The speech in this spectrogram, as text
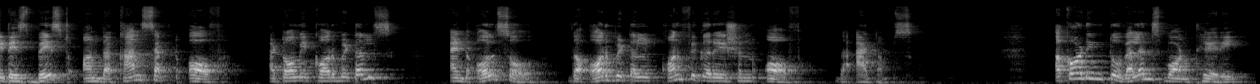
It is based on the concept of atomic orbitals and also the orbital configuration of the atoms. According to valence bond theory,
